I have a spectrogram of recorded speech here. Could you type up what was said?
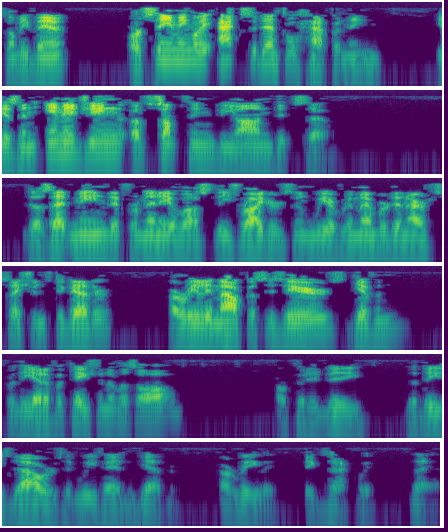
some event, or seemingly accidental happening is an imaging of something beyond itself. Does that mean that for many of us, these writers whom we have remembered in our sessions together are really Malchus's ears given for the edification of us all? Or could it be that these hours that we've had together are really exactly that?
